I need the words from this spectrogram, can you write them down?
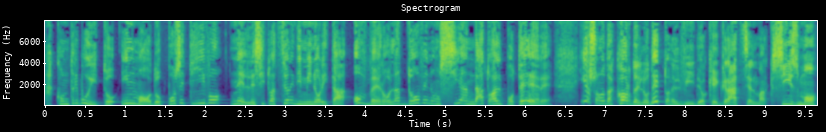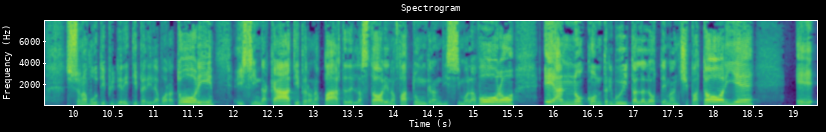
ha contribuito in modo positivo nelle situazioni di minorità, ovvero laddove non sia andato al potere. Io sono d'accordo e l'ho detto nel video che grazie al marxismo si sono avuti più diritti per i lavoratori, i sindacati per una parte della storia hanno fatto un grandissimo lavoro e hanno contribuito alle lotte emancipatorie e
